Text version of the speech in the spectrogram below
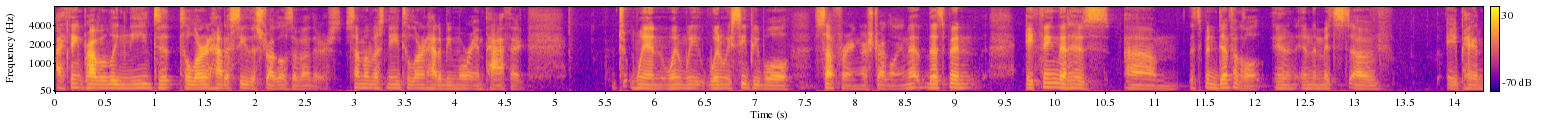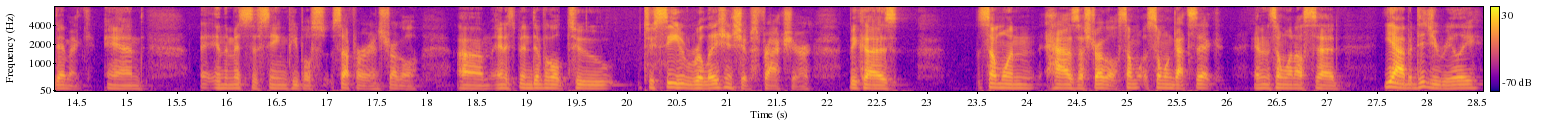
I think, probably need to, to learn how to see the struggles of others. Some of us need to learn how to be more empathic when, when, we, when we see people suffering or struggling. That, that's been a thing that has um, that's been difficult in, in the midst of a pandemic and in the midst of seeing people suffer and struggle. Um, and it's been difficult to, to see relationships fracture because someone has a struggle. Some, someone got sick, and then someone else said, Yeah, but did you really?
